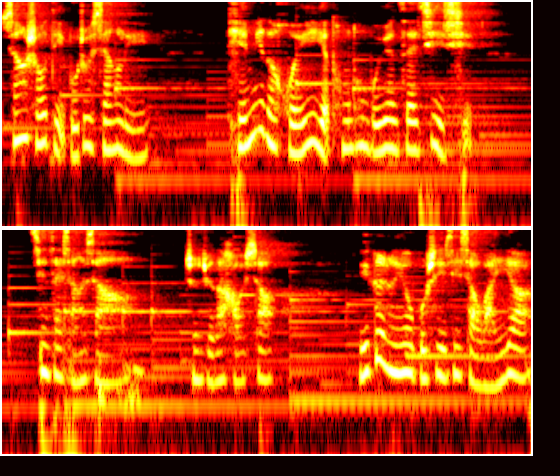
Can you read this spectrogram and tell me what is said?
相守抵不住相离，甜蜜的回忆也通通不愿再记起。现在想想。真觉得好笑，一个人又不是一件小玩意儿，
